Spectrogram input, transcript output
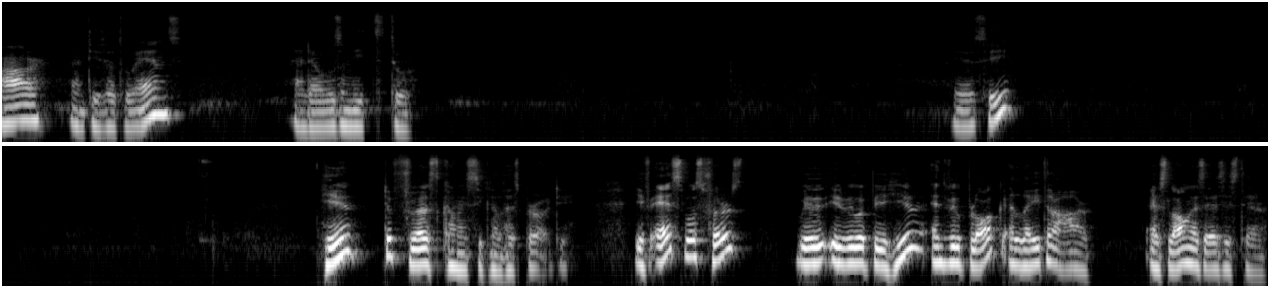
R and these are two ANDs and I also need to you see here the first coming signal has priority. If S was first will it will be here and will block a later R as long as S is there.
